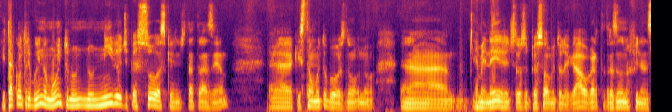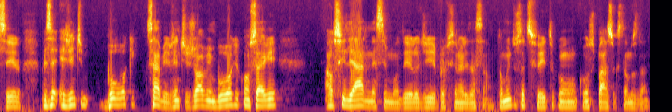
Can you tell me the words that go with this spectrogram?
e está contribuindo muito no, no, nível de pessoas que a gente está trazendo. É, que estão muito boas. No, no, na M&A a gente trouxe um pessoal muito legal, agora está trazendo no financeiro, mas é, é, gente boa que, sabe, gente jovem boa que consegue auxiliar nesse modelo de profissionalização. Estou muito satisfeito com, com os passos que estamos dando.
